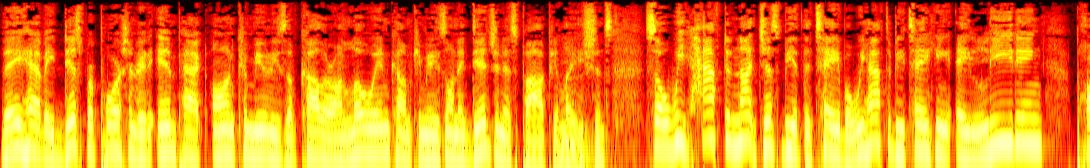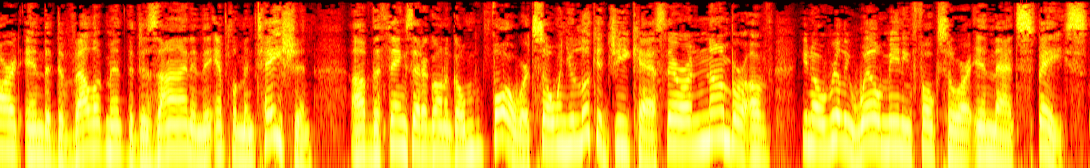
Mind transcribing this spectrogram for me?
they have a disproportionate impact on communities of color, on low income communities, on indigenous populations. Mm-hmm. So we have to not just be at the table, we have to be taking a leading part in the development, the design, and the implementation of the things that are going to go forward. So when you look at GCAS, there are a number of, you know, really well-meaning folks who are in that space.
